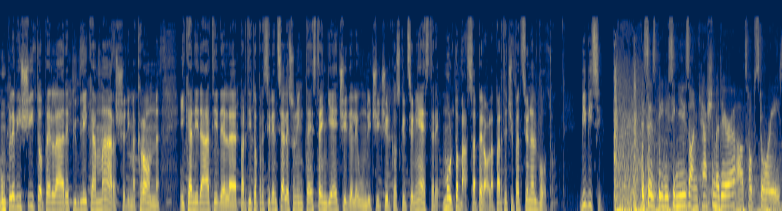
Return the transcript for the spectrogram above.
un plebiscito per la Repubblica marche di Macron. I candidati del partito presidenziale sono in testa in 10 delle 11 circoscrizioni estere, molto bassa però la partecipazione al voto. BBC. This is BBC News, I'm Kasia Madeira, our top stories.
